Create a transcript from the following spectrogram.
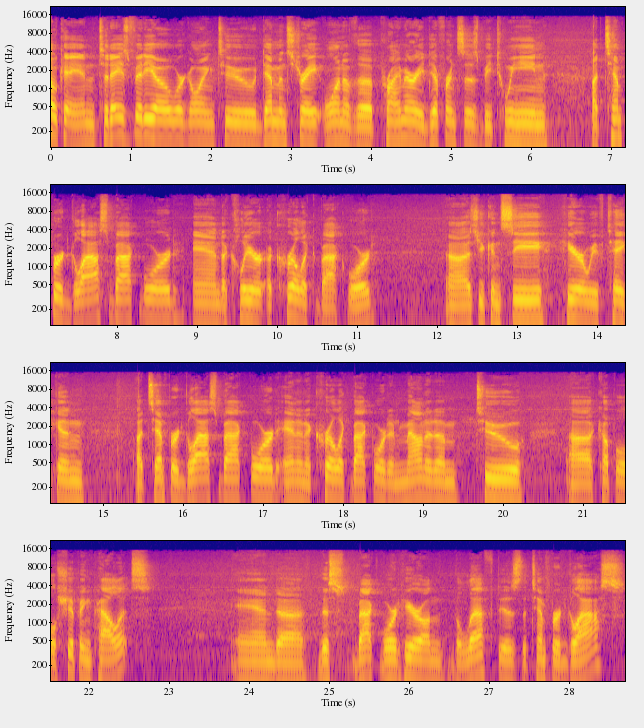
Okay, in today's video we're going to demonstrate one of the primary differences between a tempered glass backboard and a clear acrylic backboard. Uh, as you can see here we've taken a tempered glass backboard and an acrylic backboard and mounted them to a couple shipping pallets. And uh, this backboard here on the left is the tempered glass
